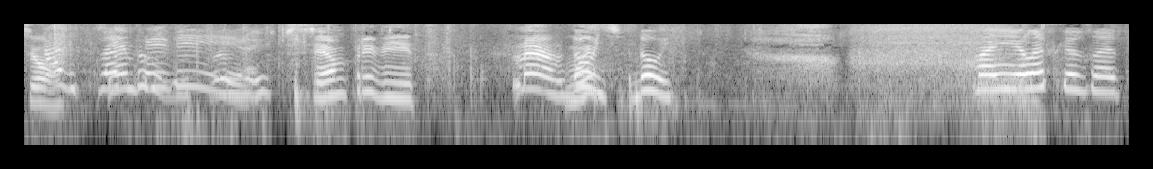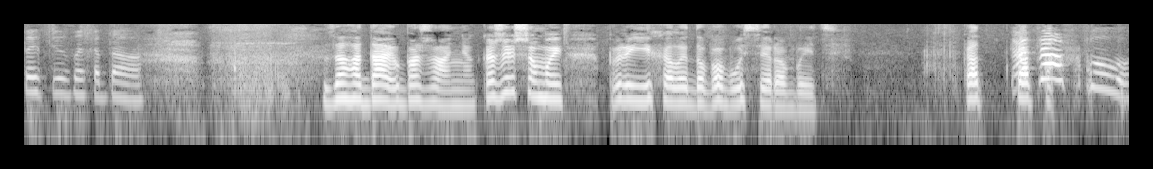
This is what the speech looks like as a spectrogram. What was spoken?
Все. Всем привет. Всім привіт. Мам, Мы дуй, дуй. Мои рассказывают эти загадала. Загадаю бажання. Кажи, що ми приїхали до бабусі робити. Ка- кап- Капку.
